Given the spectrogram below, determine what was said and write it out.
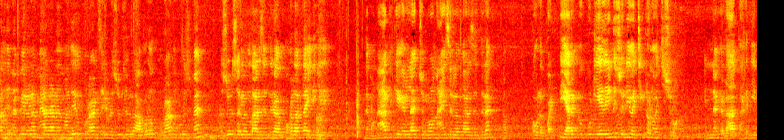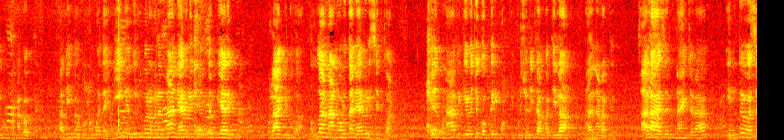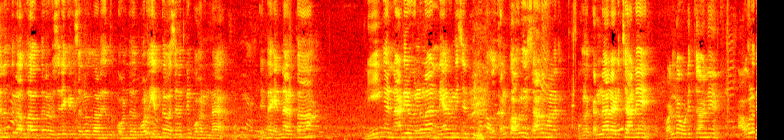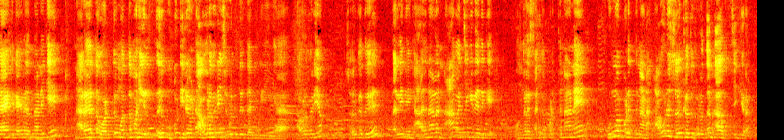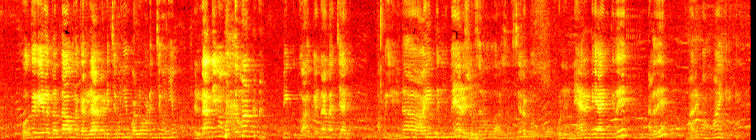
மது நபியெல்லாம் மேலான மது குரான் சரி ரசூல் சொல்ல அவ்வளோ குரான் முழுசுமே ரசூல் சல்லல்லா சத்துல புகழாக தான் இருக்குது. இந்த முனாபிக்கைகள்லாம் சொல்லுவோம் நாய் சல்லல்லா சத்துல அவளை பட்டி இறக்கக்கூடியதுன்னு சொல்லி வச்சுக்கிட்டு அவனை வச்சு சொல்லுவான் இன்னக்கலா தஹதி மஹபப் அதிபா முகமதை நீங்கள் விரும்புகிறவங்களெல்லாம் நேர்வழி செலுத்த முடியாது. உலாக்கினதா அல்லாஹ் நான் தான் நேர்வழி செலுத்துவான். இதே முனாபிக்கை வச்சு கொக்கரிப்பான். இப்படி சொல்லிட்டான் பற்றிலாம் அதனால் அப்படி. ஆலா ஹசரத் நாயஞ்சரா இந்த வசனத்தில் அல்லாஹால ரசூலியை செல்லு புகழ்ந்தது போல எந்த வசனத்திலையும் புகழல. எந்த என்ன அர்த்தம்? நீங்கள் நாடியவர்களெல்லாம் நேர்வழி செலுத்தினா உங்கள் கல்வி அவ்வளோ விசாலமானது. உங்களை கல்லால் அடித்தானே பல்ல உடைச்சானே அவ்வளோ டயத்து கையில் இருந்தானைக்கு நரகத்தை ஒட்டு மொத்தமாக இருந்து மூடிடவிட அவ்வளோ பெரிய சொர்க்கத்துக்கு தள்ளிடுவீங்க. அவ்வளோ பெரிய சொர்க்கத்துக்கு தள்ளிடுவீங்க. அதனால நான் வச்சுக்கிறதுக்கு உங்களை சங்கப்படுத்தினானே உண்மைப்படுத்தினானே அவனை சொர்க்கத்துக்கு கூட தான் நான் வச்சுக்கிறேன் உங்கள் கையில் தந்தா அவங்களை கல்யாணம் அடித்தவனையும் பல்ல உடைச்சவனையும் எல்லாத்தையுமே மொத்தமாக நீ வாக்கெட்டாலாச்சே அப்போ எல்லா ஆயத்துலையுமே ரசூல் சல்லல்லாஹு சிறப்பு. ஒன்று நேரடியாக இருக்குது அல்லது மறைமுகமாக இருக்குது.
